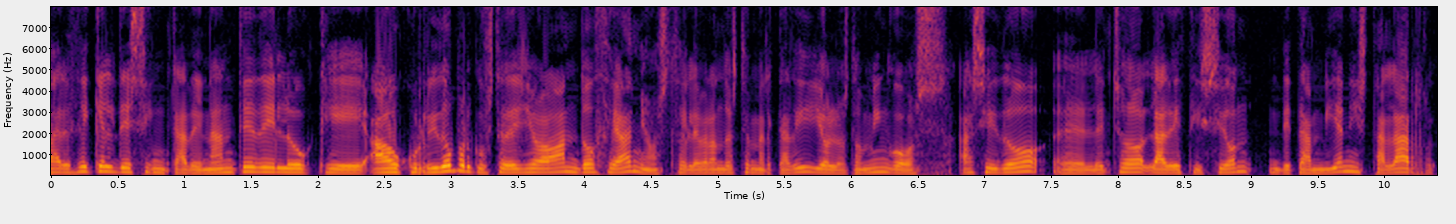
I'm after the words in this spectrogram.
Parece que el desencadenante de lo que ha ocurrido, porque ustedes llevaban 12 años celebrando este mercadillo los domingos, ha sido el hecho, la decisión de también instalar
